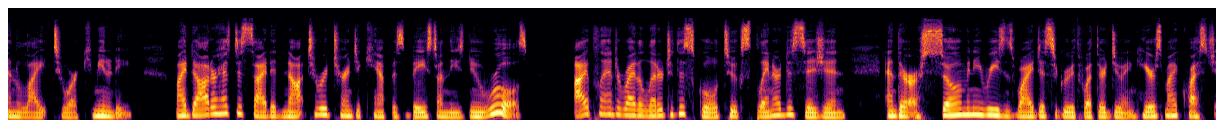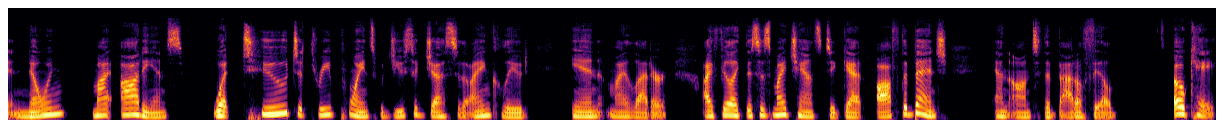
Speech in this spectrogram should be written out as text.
and light to our community. My daughter has decided not to return to campus based on these new rules. I plan to write a letter to the school to explain our decision, and there are so many reasons why I disagree with what they're doing. Here's my question Knowing my audience, what two to three points would you suggest that I include in my letter? I feel like this is my chance to get off the bench and onto the battlefield. Okay.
